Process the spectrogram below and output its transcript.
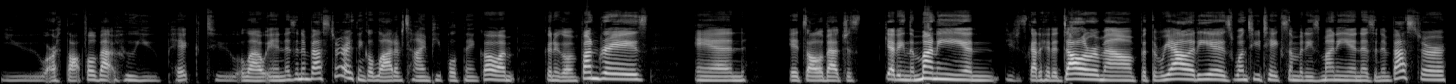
you are thoughtful about who you pick to allow in as an investor. I think a lot of time people think, oh, I'm going to go and fundraise and it's all about just getting the money and you just got to hit a dollar amount. But the reality is, once you take somebody's money in as an investor,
